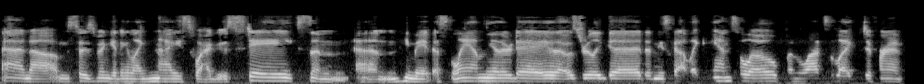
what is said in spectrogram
and um, so he's been getting like nice wagyu steaks, and and he made us lamb the other day. That was really good, and he's got like antelope and lots of like different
